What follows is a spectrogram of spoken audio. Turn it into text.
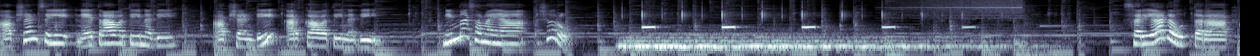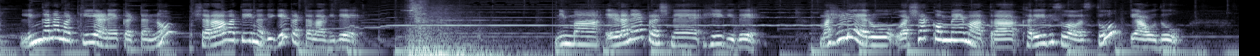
ಆಪ್ಷನ್ ಸಿ, ನೇತ್ರಾವತಿ ನದಿ. ಆಪ್ಷನ್ ಡಿ, ಅರ್ಕಾವತಿ ನದಿ. ನಿಮ್ಮ ಸಮಯ ಶುರು. ಸರಿಯಾದ ಉತ್ತರ, ಲಿಂಗನಮಕ್ಕಿ ಅಣೆಕಟ್ಟನ್ನು ಶರಾವತಿ ನದಿಗೆ ಕಟ್ಟಲಾಗಿದೆ. ನಿಮ್ಮ ಏಳನೇ ಪ್ರಶ್ನೆ ಹೀಗಿದೆ. ಮಹಿಳೆಯರು ವರ್ಷಕ್ಕೊಮ್ಮೆ ಮಾತ್ರ ಖರೀದಿಸುವ ವಸ್ತು ಯಾವುದು?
